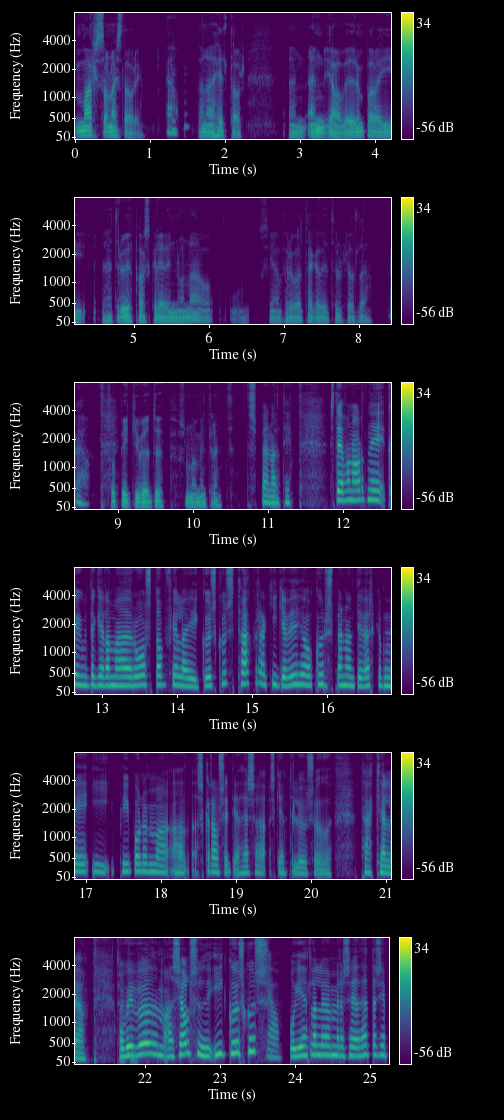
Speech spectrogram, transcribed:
mars á næsta ári. Já. Þannig að heilt ár. En, en já, við erum bara í, þetta eru upphafskrefin núna og, og síðan fyrir við að taka við til fljóðlega. Já. Svo byggjum við þetta upp svona myndrænt. Spennandi. Stefán Árni, kvikmyndagerðamaður og stopfélag í Guðskus. Takk fyrir að kíkja við hjá okkur. Spennandi verkefni í pípunum að að skrásetja þessa skemmtilegu sögu. Takk kærlega. Og við vöðum að sjálfsögðu í Guðskus Já. og ég ætla að lefa mér að segja að þetta sé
